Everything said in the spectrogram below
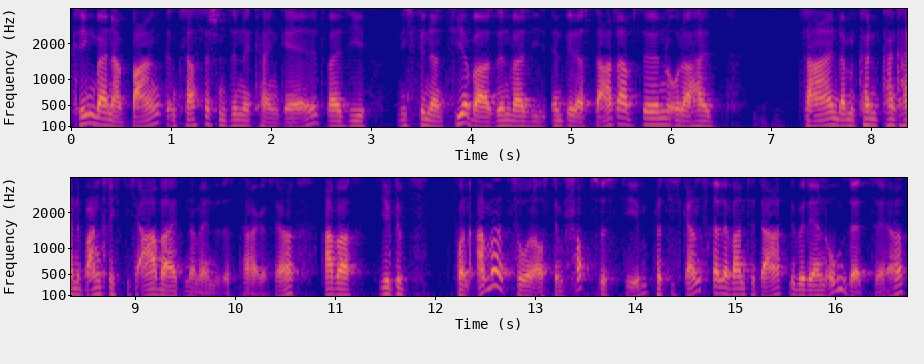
kriegen bei einer Bank im klassischen Sinne kein Geld, weil sie nicht finanzierbar sind, weil sie entweder Startups sind oder halt Zahlen, damit können, kann keine Bank richtig arbeiten am Ende des Tages. Ja? Aber hier gibt's von Amazon aus dem Shop-System plötzlich ganz relevante Daten über deren Umsätze. Ja?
